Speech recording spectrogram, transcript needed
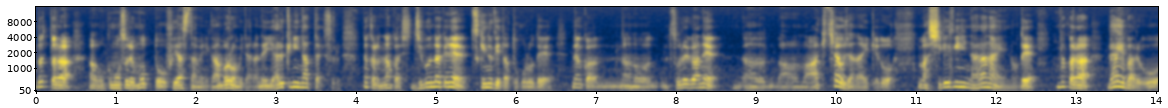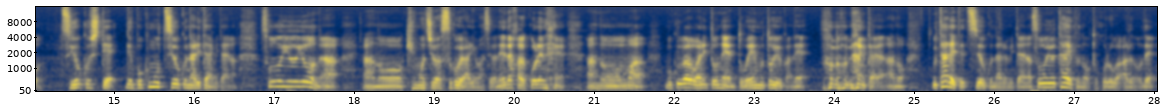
だったらあ僕もそれもっと増やすために頑張ろうみたいなねやる気になったりする。だからなんか自分だけね突き抜けたところでなんかあのそれがねああ、まあ、飽きちゃうじゃないけど、まあ、刺激にならないのでだからライバルを強くしてで僕も強くなりたいみたいなそういうようなあの気持ちはすごいありますよね。だからこれね あのまあ僕が割とねド M というかね そのなんかあの打たれて強くなるみたいなそういうタイプのところがあるので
